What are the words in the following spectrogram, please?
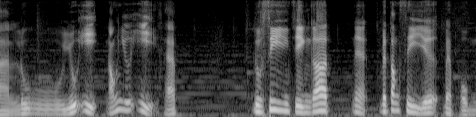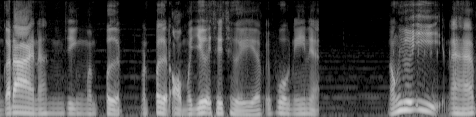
อลูยูอิน้องยูอิครับลูซี่จริง ๆ ก็เนี่ยไม่ต้องซีเยอะแบบผมก็ได้นะ จริงๆมันเปิดมันเปิดออกมาเยอะเฉยๆครับไอ้พวกนี้เนี่ย น้องยูอีนะครับ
